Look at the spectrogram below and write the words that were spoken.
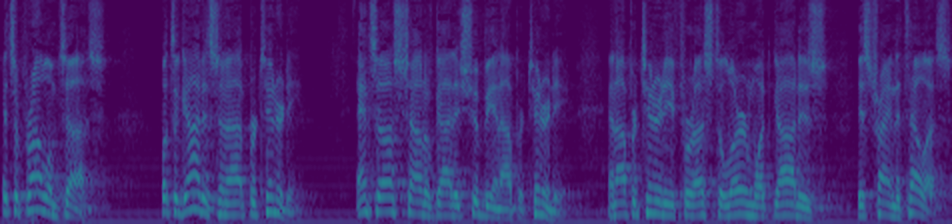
It's a problem to us. But to God, it's an opportunity. And to us, child of God, it should be an opportunity. An opportunity for us to learn what God is, is trying to tell us,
